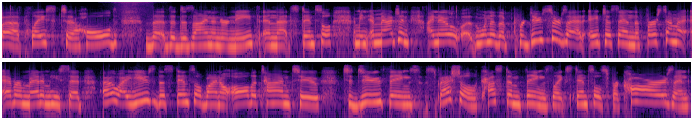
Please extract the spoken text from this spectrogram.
uh, place to hold the the design underneath and that stencil. I mean, imagine. I know uh, one of the producers at HSN. The first time I ever met him, he said, "Oh, I use the stencil vinyl all." All the time to, to do things special, custom things like stencils for cars and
